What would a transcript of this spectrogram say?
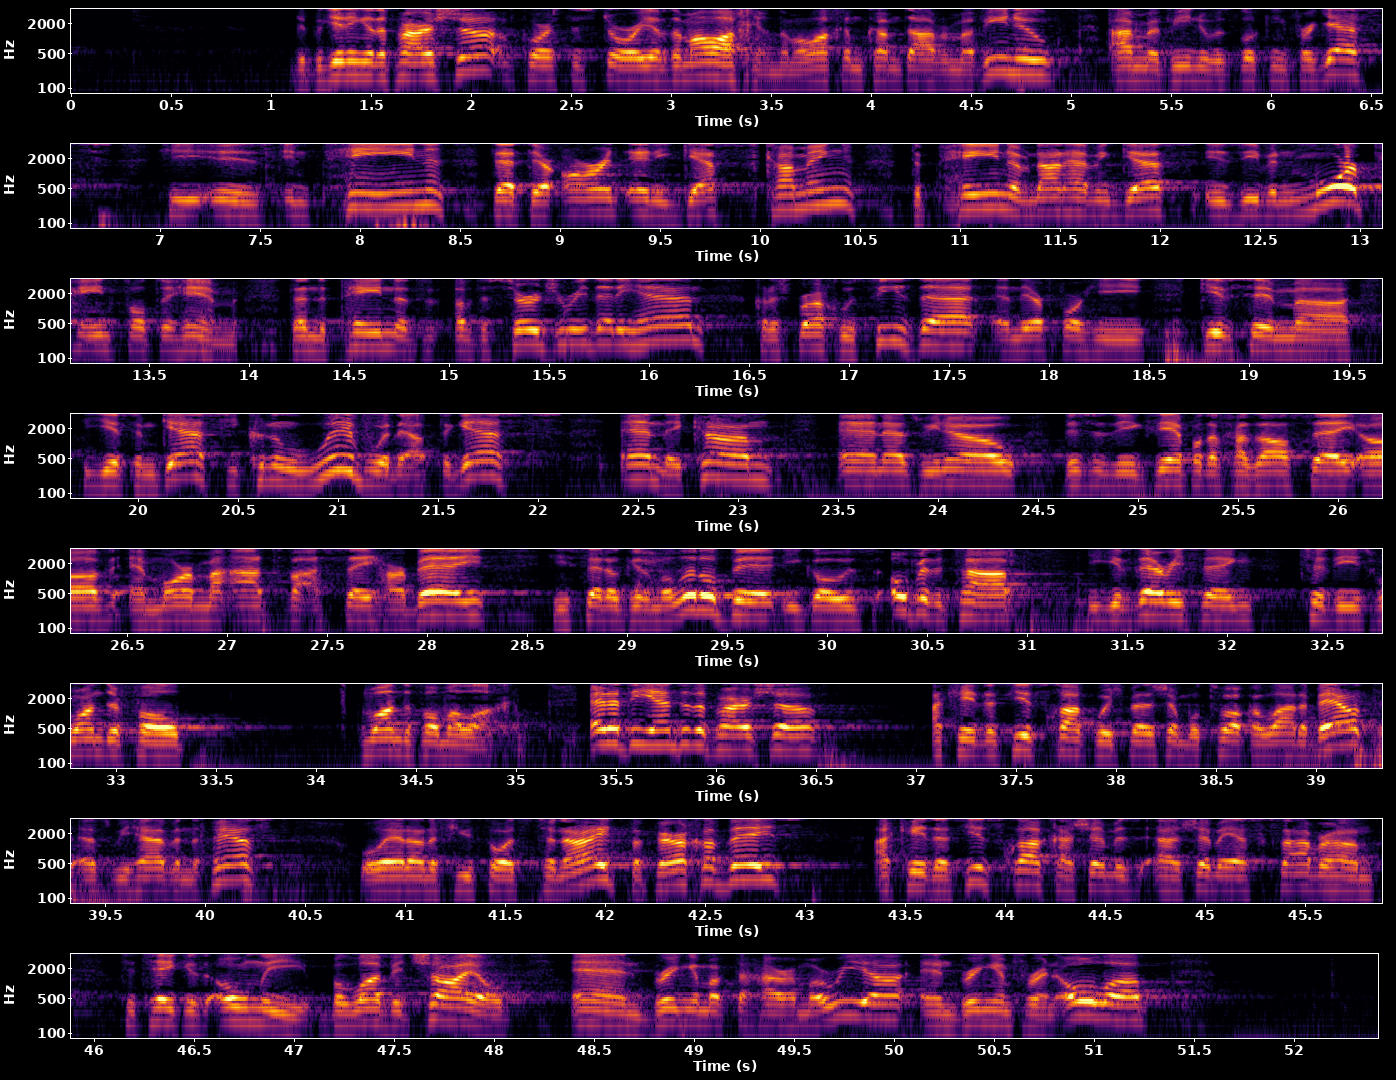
The beginning of the parsha, of course, the story of the Malachim. The Malachim come to Avram Avinu. Avram Avinu is looking for guests. He is in pain that there aren't any guests coming. The pain of not having guests is even more painful to him than the pain of, of the surgery that he had. Kadosh Baruch Hu sees that, and therefore he gives him uh, he gives him guests. He couldn't live without the guests, and they come. And as we know, this is the example that Chazal say of Emor Ma'at Va'aseh Harbe. He said he'll give him a little bit. He goes over the top. He gives everything to these wonderful, wonderful malachim. And at the end of the parsha, that's Yitzchak, which Be'ez Hashem will talk a lot about, as we have in the past. We'll add on a few thoughts tonight. But Parachav Beis, that's Yitzchak. Hashem, is, Hashem asks Abraham to take his only beloved child and bring him up to Har HaMoriah and bring him for an Olah.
